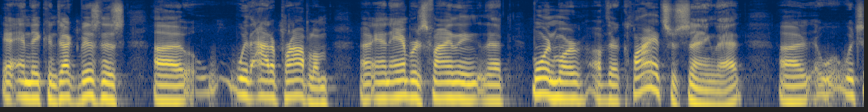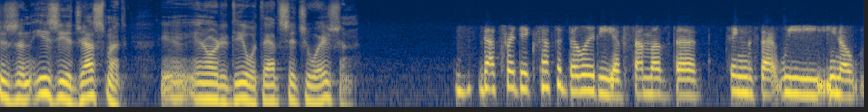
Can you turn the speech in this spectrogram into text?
and they conduct business uh, without a problem. Uh, and Amber's finding that more and more of their clients are saying that, uh, which is an easy adjustment in, in order to deal with that situation. That's right. The accessibility of some of the things that we, you know,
